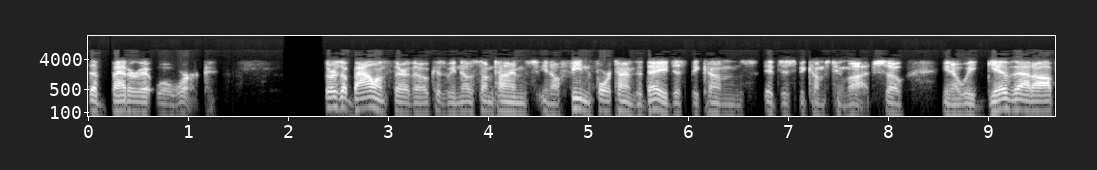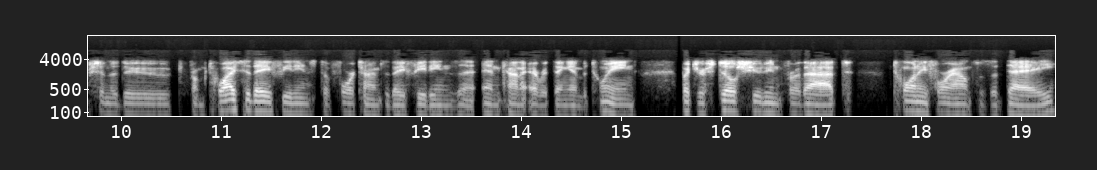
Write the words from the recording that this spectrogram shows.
the better it will work there's a balance there though because we know sometimes you know feeding four times a day just becomes it just becomes too much. So you know we give that option to do from twice a day feedings to four times a day feedings and, and kind of everything in between but you're still shooting for that 24 ounces a day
